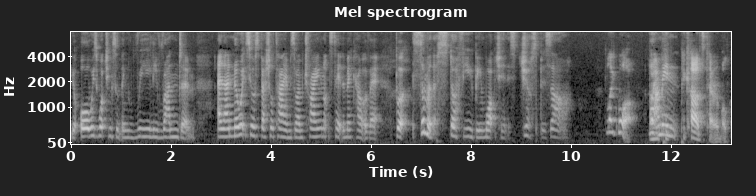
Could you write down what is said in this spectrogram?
You're always watching something really random. And I know it's your special time, so I'm trying not to take the mick out of it. But some of the stuff you've been watching is just bizarre. Like what? Well, I Pi- mean- Picard's terrible.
